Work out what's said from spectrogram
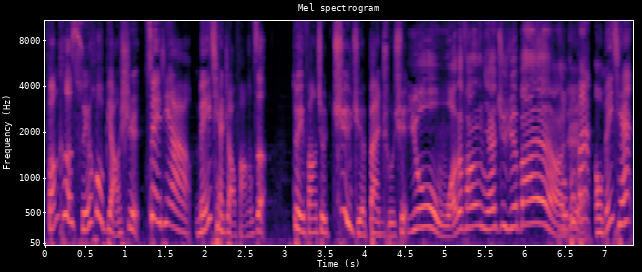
房客随后表示最近啊没钱找房子，对方就拒绝搬出去。哟，我的房子你还拒绝搬啊？我不搬，我没钱。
